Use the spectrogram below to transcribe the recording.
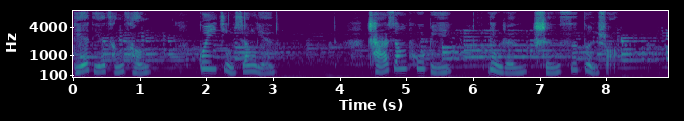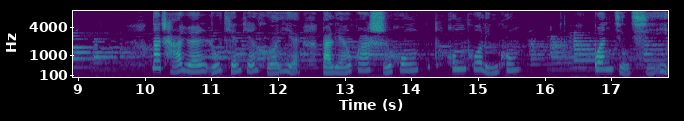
叠叠层层，归径相连，茶香扑鼻，令人神思顿爽。那茶园如田田荷叶，把莲花石烘烘托凌空，观景奇异。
